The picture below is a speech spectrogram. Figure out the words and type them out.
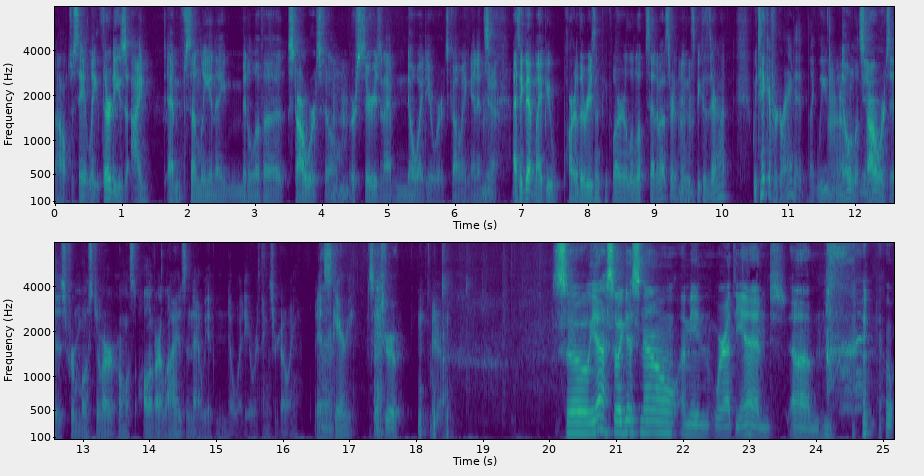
I'll just say it, late thirties, I am suddenly in a middle of a Star Wars film or series, and I have no idea where it's going. And it's, Yeah. I think that might be part of the reason people are a little upset about certain things because they're not. We take it for granted. Like we've known what Star Yeah. Wars is for most of our, almost all of our lives, and now we have no idea where things are going. And it's scary. So true. yeah. So yeah, so I guess now, I mean, we're at the end. Um, I know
